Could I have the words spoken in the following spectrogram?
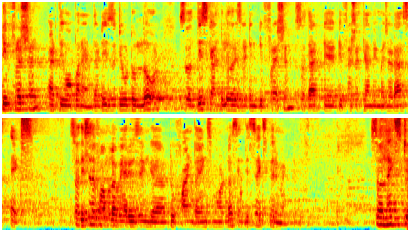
diffraction at the open end. That is due to load. So this cantilever is getting diffraction. So that uh, diffraction can be measured as X. So this is the formula we are using uh, to find the Young's modulus in this experiment. So next,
